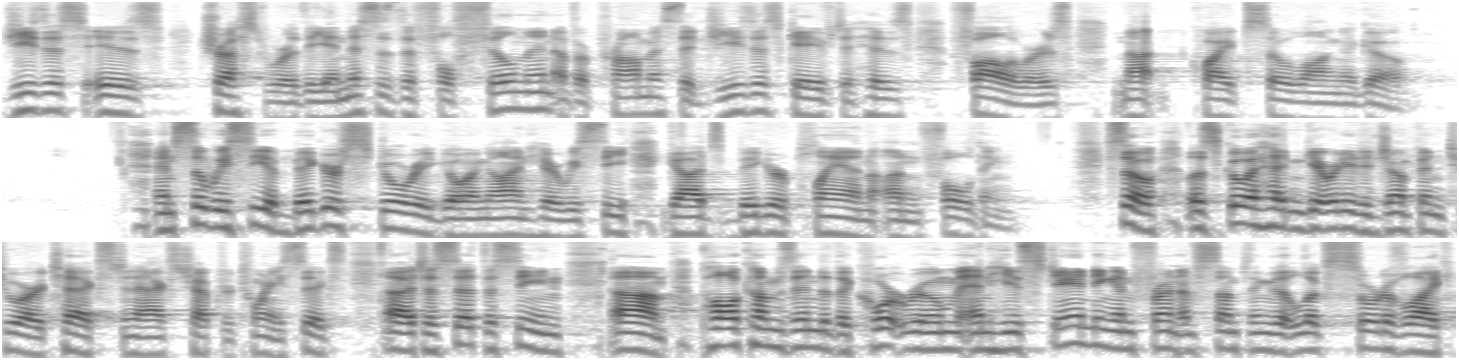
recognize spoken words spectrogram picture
Jesus is trustworthy, and this is the fulfillment of a promise that Jesus gave to his followers not quite so long ago. And so we see a bigger story going on here. We see God's bigger plan unfolding. So let's go ahead and get ready to jump into our text in Acts chapter 26. Uh, to set the scene, um, Paul comes into the courtroom and he's standing in front of something that looks sort of like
